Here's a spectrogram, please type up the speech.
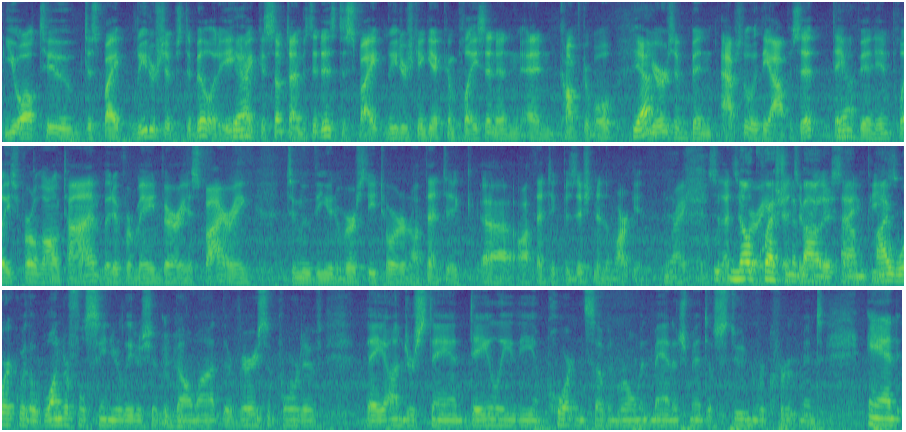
you all too, despite leadership stability, yeah. right? Because sometimes it is despite leaders can get complacent and, and comfortable. Yeah. Yours have been absolutely the opposite. They've been in place for a long time, but have remained very aspiring to move the university toward an authentic, uh, authentic position in the market, right? And so that's a no very- question that's about really it. Um. I work with a wonderful senior leadership at Mhm. Belmont. They're very supportive. They understand daily the importance of enrollment management, of student recruitment. And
